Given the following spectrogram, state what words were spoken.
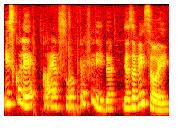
e escolher qual é a sua preferida. Deus abençoe!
